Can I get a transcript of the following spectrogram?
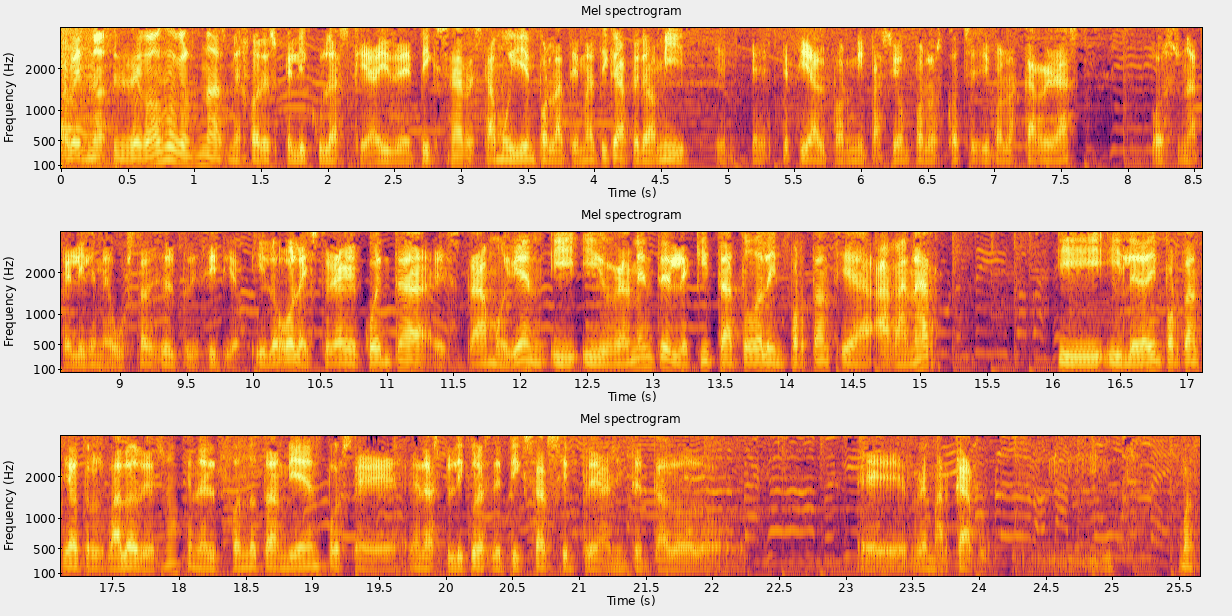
A ver, no, reconozco que es una de las mejores películas que hay de Pixar. Está muy bien por la temática, pero a mí, en especial por mi pasión por los coches y por las carreras, pues una peli que me gusta desde el principio. Y luego la historia que cuenta está muy bien y realmente le quita toda la importancia a ganar y, y le da importancia a otros valores, ¿no? Que en el fondo también, pues eh, en las películas de Pixar siempre han intentado eh, remarcarlo. Y, y, bueno,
